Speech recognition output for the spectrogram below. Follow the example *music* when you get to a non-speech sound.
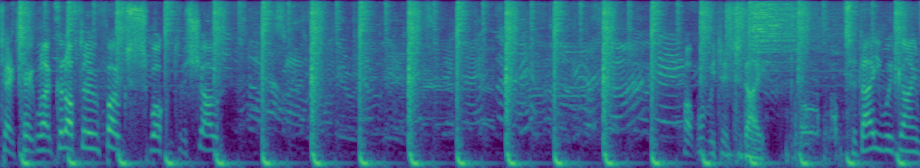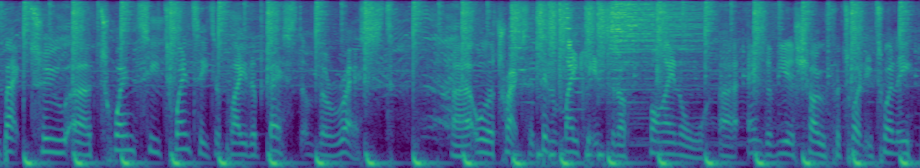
Check, check. Right, good afternoon, folks. Welcome to the show. Right, what we do today? Today we're going back to uh, 2020 to play the best of the rest. Uh, all the tracks that didn't make it into the final uh, end of year show for 2020.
